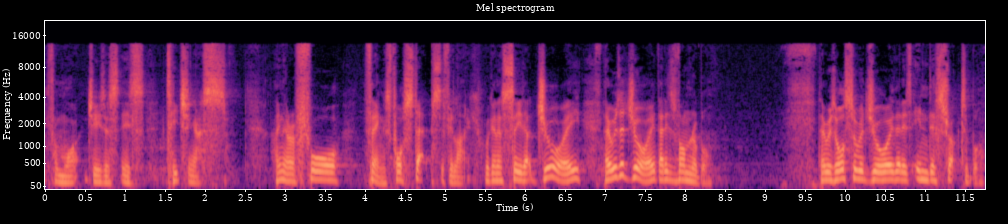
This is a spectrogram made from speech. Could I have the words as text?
from what Jesus is teaching us? I think there are four things, four steps, if you like. We're going to see that joy, there is a joy that is vulnerable. There is also a joy that is indestructible.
